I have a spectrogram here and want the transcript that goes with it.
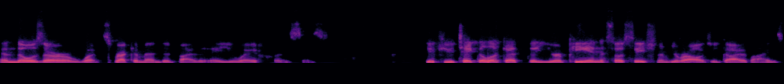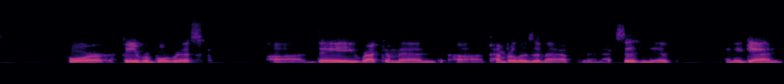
And those are what's recommended by the AUA, for instance. If you take a look at the European Association of Urology guidelines for favorable risk, uh, they recommend uh, pembrolizumab and axitinib. And again,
